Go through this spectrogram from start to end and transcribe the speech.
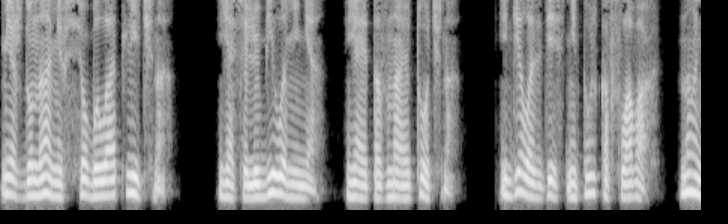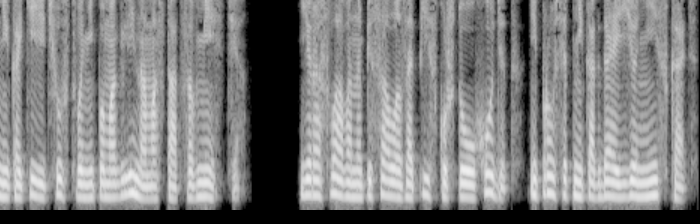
Между нами все было отлично. Яся любила меня, я это знаю точно. И дело здесь не только в словах, но никакие чувства не помогли нам остаться вместе. Ярослава написала записку, что уходит, и просит никогда ее не искать,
